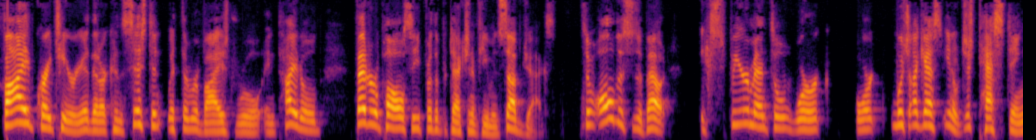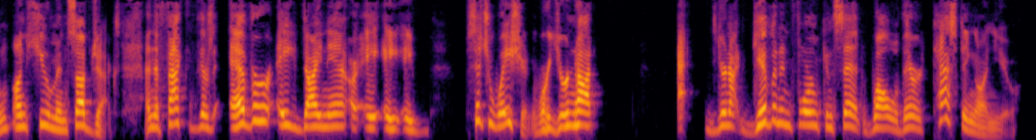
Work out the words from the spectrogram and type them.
five criteria that are consistent with the revised rule entitled Federal Policy for the Protection of Human Subjects. So, all this is about experimental work or which I guess, you know, just testing on human subjects. And the fact that there's ever a dynamic a, a, a situation where you're not you're not given informed consent while they're testing on you.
